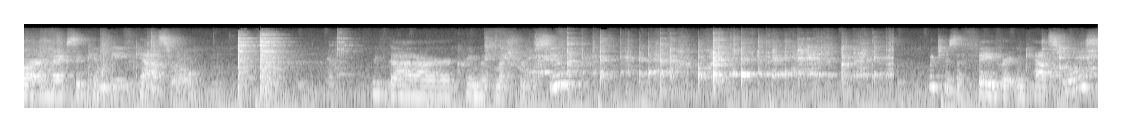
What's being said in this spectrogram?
for our Mexican beef casserole. We've got our cream of mushroom soup, which is a favorite in casseroles.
